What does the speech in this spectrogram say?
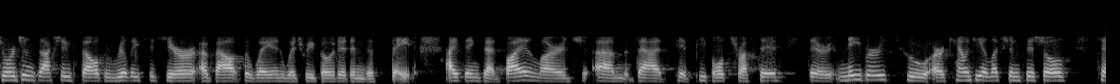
Georgians actually felt really secure about the way in which we voted in this state. I think that by and large, um, that people trusted their neighbors who are county election officials to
